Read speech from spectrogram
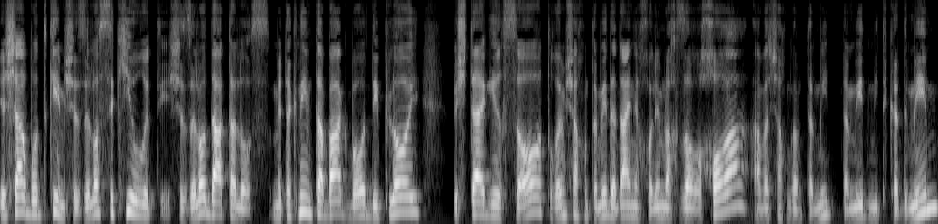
ישר בודקים שזה לא security שזה לא data loss מתקנים את הבאג בעוד deploy בשתי הגרסאות רואים שאנחנו תמיד עדיין יכולים לחזור אחורה אבל שאנחנו גם תמיד תמיד מתקדמים.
